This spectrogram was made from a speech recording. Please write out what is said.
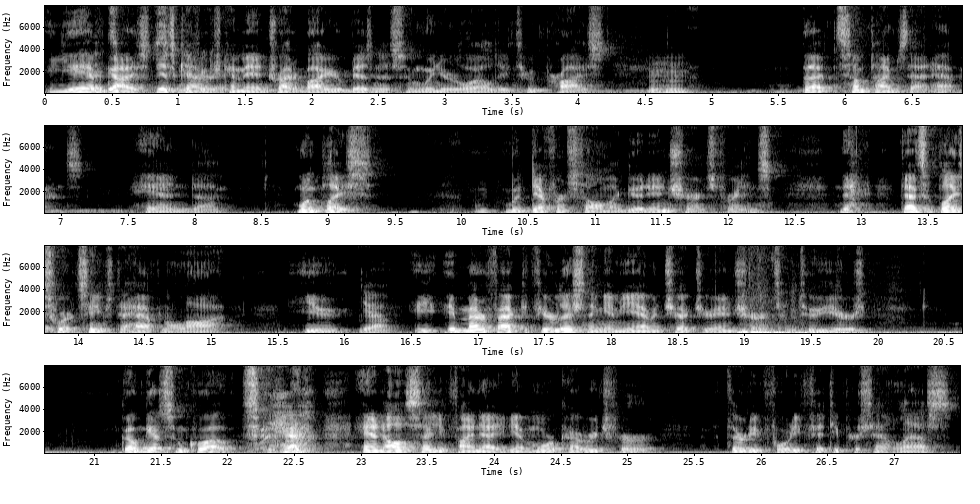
you have That's guys, discounters come in, try to buy your business and win your loyalty through price. Mm-hmm. But sometimes that happens. And uh, one place, with deference to all my good insurance friends, that's a place where it seems to happen a lot. You, yeah. You, matter of fact, if you're listening and you haven't checked your insurance in two years, go get some quotes. Yeah. and all of a sudden you find out you get more coverage for 30, 40, 50% less.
